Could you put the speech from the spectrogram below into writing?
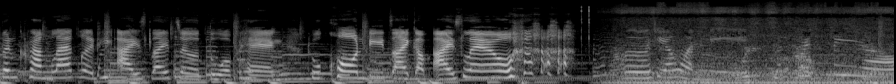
เป็นครั้งแรกเลยที่ไอซ์ได้เจอตัวแพง ทุกคนดีใจกับไอซ์เร็ว มื้อเที่ยงวันนี้ก๋วยเตี๋ยว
